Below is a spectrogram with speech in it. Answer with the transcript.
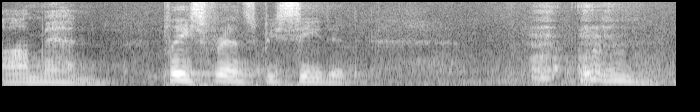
amen. Please, friends, be seated.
